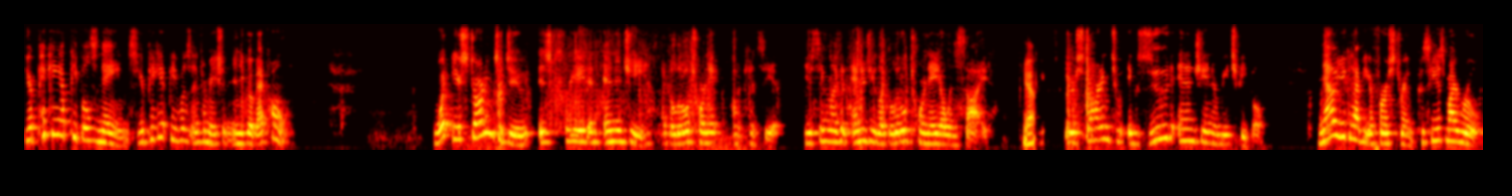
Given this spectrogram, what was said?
You're picking up people's names, you're picking up people's information, and you go back home. What you're starting to do is create an energy like a little tornado. Oh, I can't see it. You're seeing like an energy like a little tornado inside. Yeah. You're starting to exude energy and reach people. Now you can have your first drink because here's my rule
